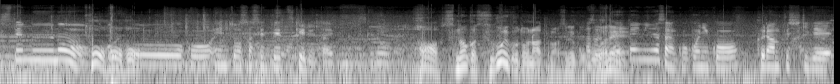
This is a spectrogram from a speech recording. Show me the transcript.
ステムのほうほうほう。こう延長させてつけるタイプなんですけど。はあなんかすごいことになってますねここはあそう大体ね皆さんここにこうクランプ式で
